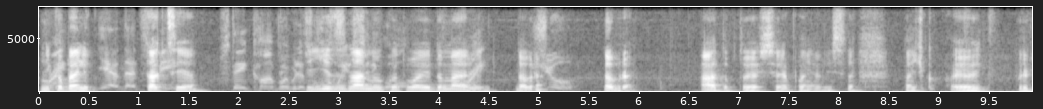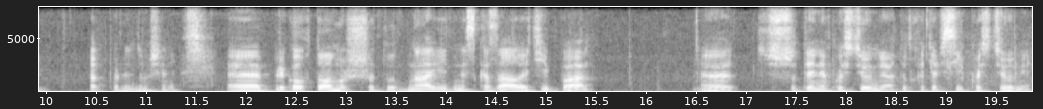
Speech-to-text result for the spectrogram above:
Ніко Белік? Так, це я. Їдь з нами у конвої до мерії. Добре? Добре. А, тобто я все, я поняв, я сюди тачку. Е, при... Так, повернись до машини. Е, прикол в тому, що тут навіть не сказали, типа, е, що ти не в костюмі, а тут хоча всі в костюмі.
